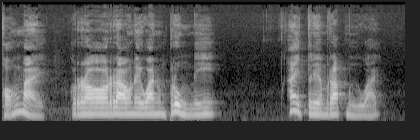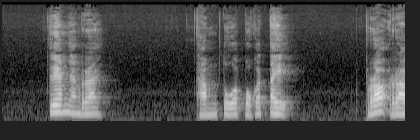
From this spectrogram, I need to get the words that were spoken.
ของใหม่ รอเราในวันพรุ่งนี้ ให้เตรียมรับมือไว้ เตรียมอย่างไรทำตัวปกติ เพราะเรา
